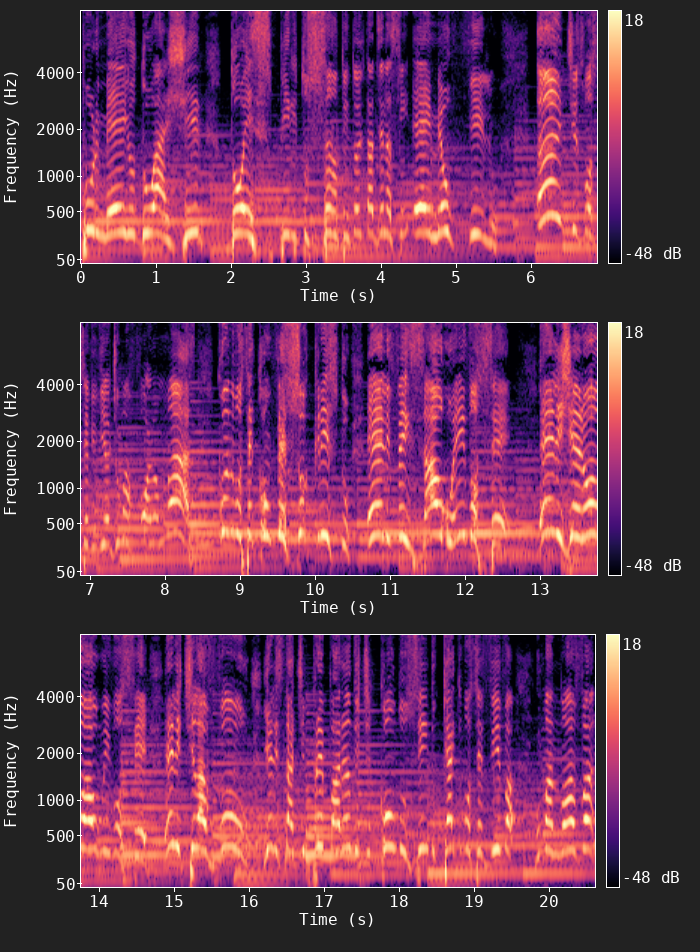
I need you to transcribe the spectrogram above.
por meio do agir do Espírito Santo. Então ele está dizendo assim: Ei, meu filho, Antes você vivia de uma forma, mas quando você confessou Cristo, Ele fez algo em você. Ele gerou algo em você, Ele te lavou e Ele está te preparando e te conduzindo. Quer que você viva uma nova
